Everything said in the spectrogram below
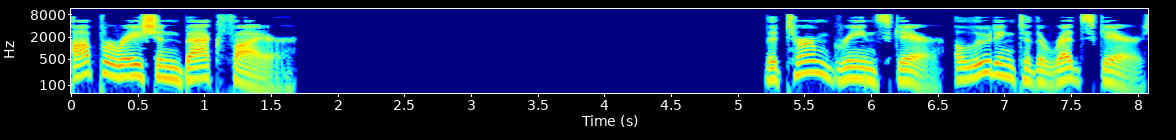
Operation Backfire The term Green Scare, alluding to the Red Scares,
